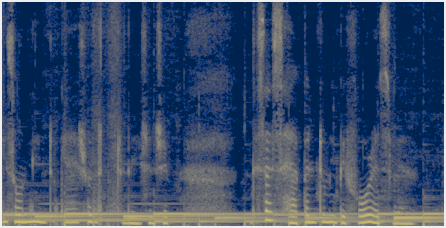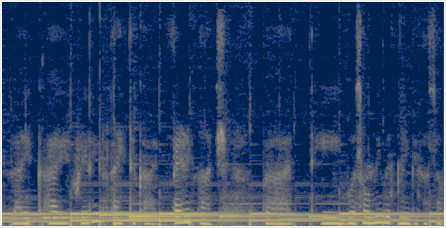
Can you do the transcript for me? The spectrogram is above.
He's only into casual relationship. Has happened to me before as well. Like I really liked the guy very much, but he was only with me because of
